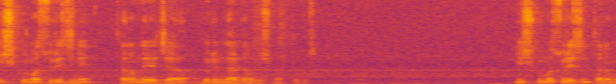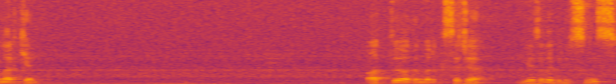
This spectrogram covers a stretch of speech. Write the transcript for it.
iş kurma sürecini tanımlayacağı bölümlerden oluşmaktadır. İş kurma sürecini tanımlarken attığı adımları kısaca yazabilirsiniz.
